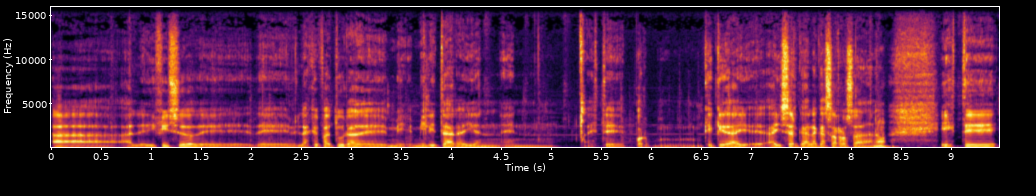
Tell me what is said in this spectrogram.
al edificio de, la jefatura de, militar ahí en, este, que queda ahí, cerca de la Casa Rosada, ¿no? Este,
